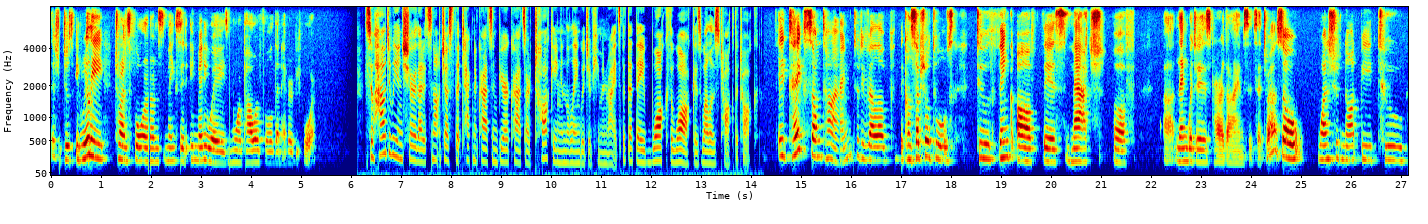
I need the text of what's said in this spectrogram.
just it really transforms makes it in many ways more powerful than ever before. So how do we ensure that it's not just that technocrats and bureaucrats are talking in the language of human rights but that they walk the walk as well as talk the talk? It takes some time to develop the conceptual tools to think of this match of uh, languages paradigms etc so one should not be too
